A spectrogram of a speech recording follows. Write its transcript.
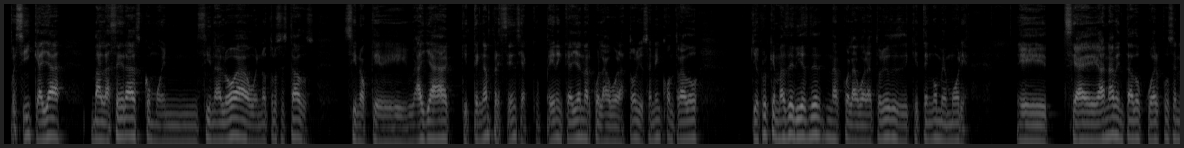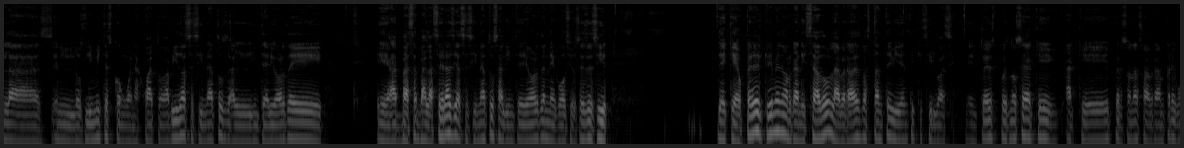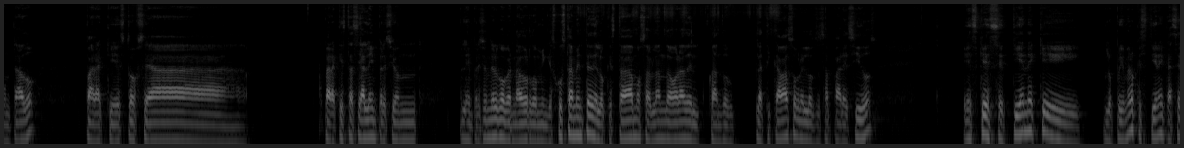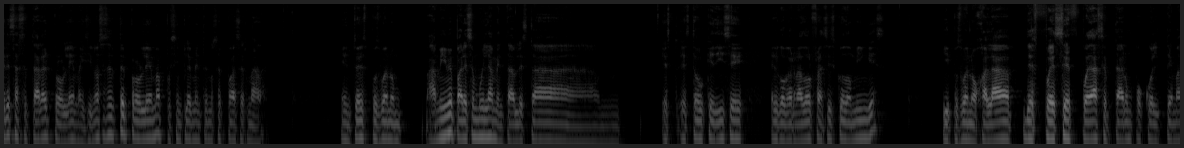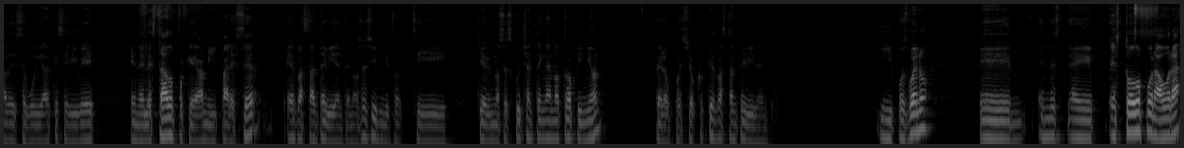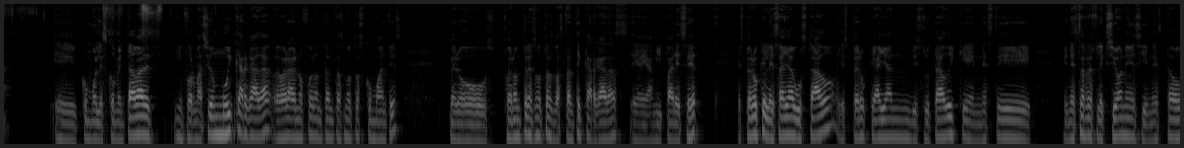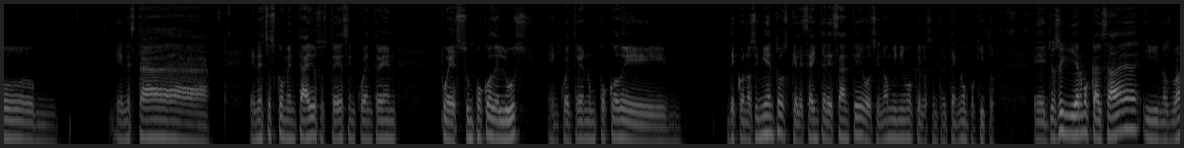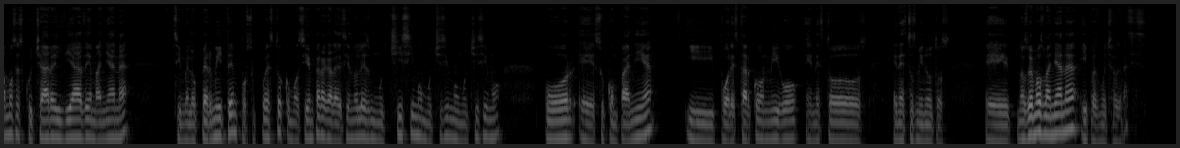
Pues sí, que haya balaceras como en Sinaloa o en otros estados, sino que haya, que tengan presencia, que operen, que haya narcolaboratorios. Se han encontrado, yo creo que más de 10 narcolaboratorios desde que tengo memoria. Eh, se han aventado cuerpos en, las, en los límites con Guanajuato. Ha habido asesinatos al interior de... Eh, balaceras y asesinatos al interior de negocios. Es decir, de que opera el crimen organizado, la verdad es bastante evidente que sí lo hace. Entonces, pues no sé a qué, a qué personas habrán preguntado para que esto sea, para que esta sea la impresión, la impresión del gobernador Domínguez. Justamente de lo que estábamos hablando ahora del, cuando platicaba sobre los desaparecidos, es que se tiene que, lo primero que se tiene que hacer es aceptar el problema. Y si no se acepta el problema, pues simplemente no se puede hacer nada. Entonces, pues bueno, a mí me parece muy lamentable esta esto que dice el gobernador Francisco Domínguez. Y pues bueno, ojalá después se pueda aceptar un poco el tema de seguridad que se vive en el Estado, porque a mi parecer es bastante evidente. No sé si, quienes nos escuchan tengan otra opinión, pero pues yo creo que es bastante evidente. Y pues bueno, eh, en eh, es todo por ahora. Eh, como les comentaba, información muy cargada. Ahora no fueron tantas notas como antes pero fueron tres notas bastante cargadas a mi parecer. Espero que les haya gustado, espero que hayan disfrutado y que en, este, en estas reflexiones y en, esto, en, esta, en estos comentarios ustedes encuentren pues un poco de luz, encuentren un poco de, de conocimientos que les sea interesante o si no mínimo que los entretenga un poquito. Eh, yo soy Guillermo Calzada y nos vamos a escuchar el día de mañana si me lo permiten, por supuesto, como siempre agradeciéndoles muchísimo, muchísimo, muchísimo por eh, su compañía y por estar conmigo en estos, en estos minutos. Eh, nos vemos mañana y pues muchas gracias.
